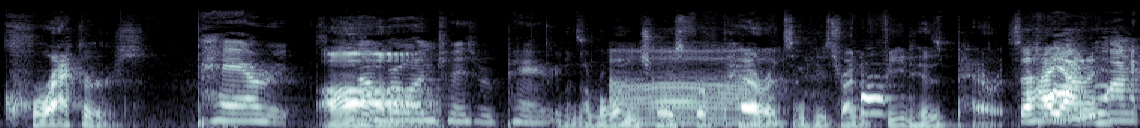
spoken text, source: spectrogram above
crackers? Parrots. Ah. Number one choice for parrots. The number one choice for parrots, and he's trying to feed his parrots. 所以他养了 want a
